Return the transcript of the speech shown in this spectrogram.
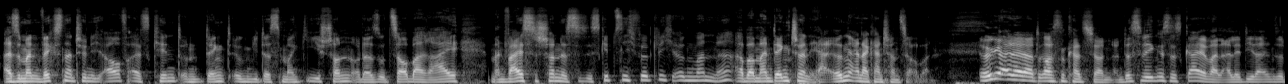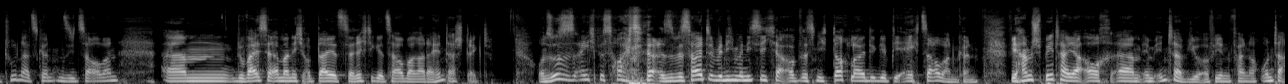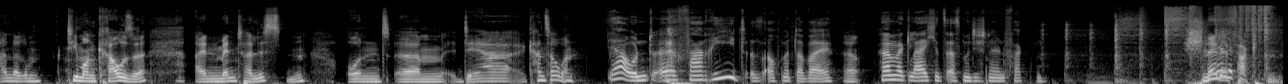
Also man wächst natürlich auf als Kind und denkt irgendwie, dass Magie schon oder so Zauberei, man weiß es schon, es, es gibt es nicht wirklich irgendwann, ne? aber man denkt schon, ja, irgendeiner kann schon zaubern. Irgendeiner da draußen kann es schon. Und deswegen ist es geil, weil alle, die dann so tun, als könnten sie zaubern, ähm, du weißt ja immer nicht, ob da jetzt der richtige Zauberer dahinter steckt. Und so ist es eigentlich bis heute. Also bis heute bin ich mir nicht sicher, ob es nicht doch Leute gibt, die echt zaubern können. Wir haben später ja auch ähm, im Interview auf jeden Fall noch unter anderem Timon Krause, einen Mentalisten. Und ähm, der kann zaubern. Ja, und äh, Farid ist auch mit dabei. Ja. Hören wir gleich jetzt erstmal die schnellen Fakten. Schnelle, Schnelle Fakten.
